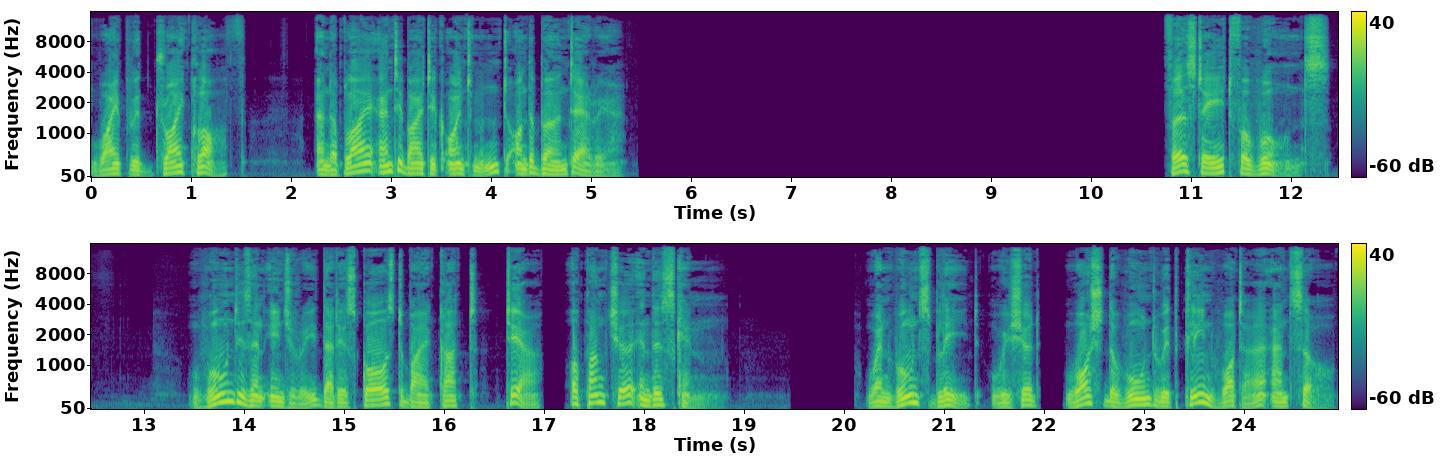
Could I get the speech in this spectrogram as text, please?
Wipe with dry cloth and apply antibiotic ointment on the burnt area. First aid for wounds. Wound is an injury that is caused by a cut, tear or puncture in the skin. When wounds bleed, we should wash the wound with clean water and soap.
